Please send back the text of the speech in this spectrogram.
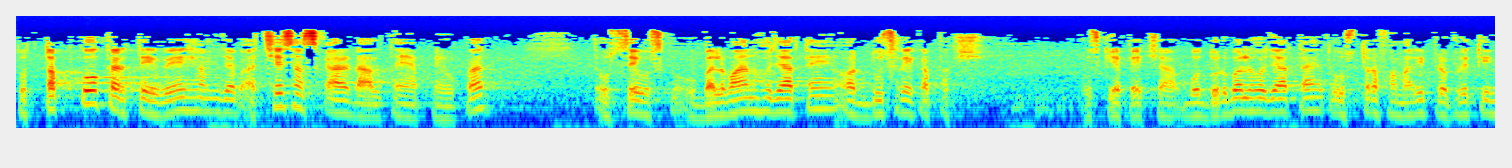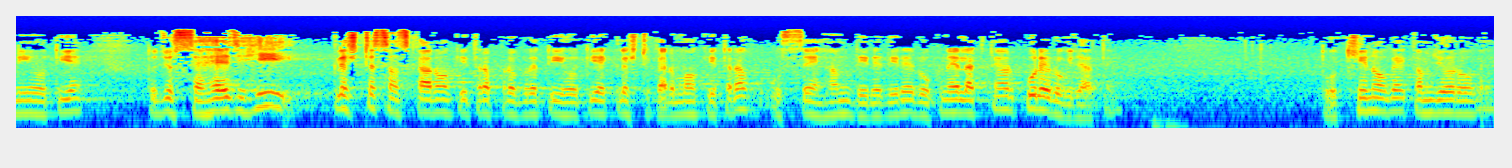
तो तप को करते हुए हम जब अच्छे संस्कार डालते हैं अपने ऊपर तो उससे उसको बलवान हो जाते हैं और दूसरे का पक्ष, उसकी अपेक्षा वो दुर्बल हो जाता है तो उस तरफ़ हमारी प्रवृत्ति नहीं होती है। तो जो सहज ही क्लिष्ट संस्कारों की तरफ़ प्रवृत्ति होती है, क्लिष्ट कर्मों की तरफ़, उससे हम धीरे धीरे रुकने लगते हैं और पूरे रुक जाते हैं। तो क्षीण हो गए, कमज़ोर हो गए।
